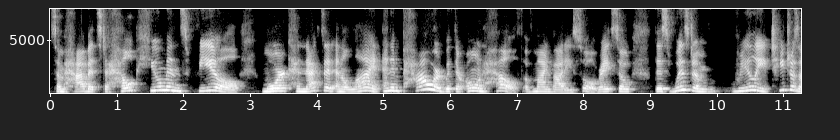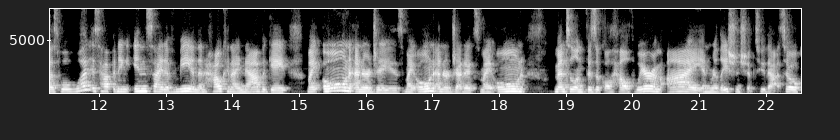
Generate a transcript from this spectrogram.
some habits to help humans feel more connected and aligned and empowered with their own health of mind, body, soul, right? So, this wisdom really teaches us well what is happening inside of me and then how can i navigate my own energies my own energetics my own mental and physical health where am i in relationship to that so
